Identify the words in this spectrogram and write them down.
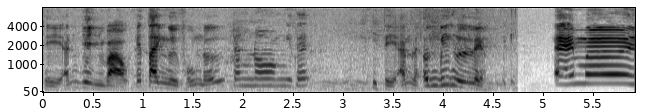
thì anh nhìn vào cái tay người phụ nữ trắng non như thế thì anh lại ứng biến lên liền em ơi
